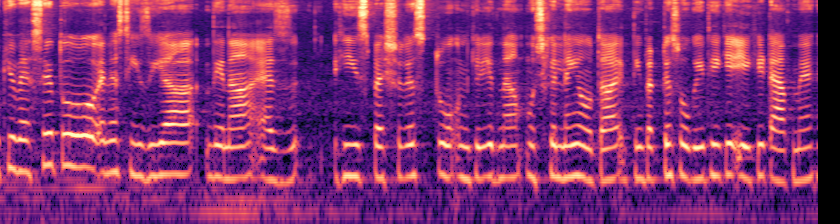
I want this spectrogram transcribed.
ओके वैसे तो एनेस्थीज़िया देना एज ही स्पेशलिस्ट तो उनके लिए इतना मुश्किल नहीं होता। इतनी प्रैक्टिस हो गई थी कि एक ही टैप में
